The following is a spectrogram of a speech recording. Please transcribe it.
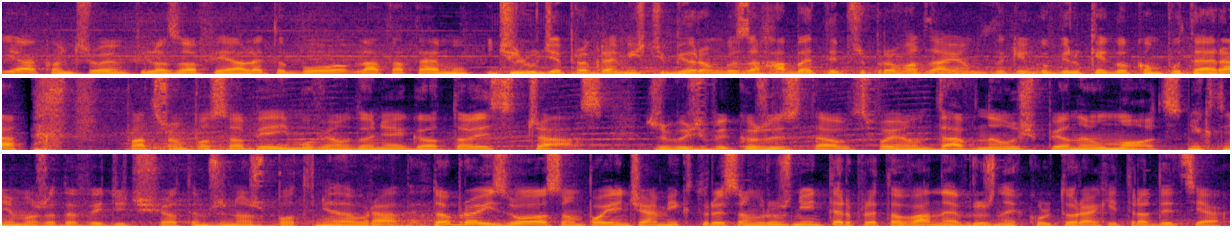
ja kończyłem filozofię, ale to było lata temu. I ci ludzie, programiści biorą go za habety, przyprowadzają do takiego wielkiego komputera, patrzą po sobie i mówią do niego, to jest czas, żebyś wykorzystał swoją dawno uśpioną moc. Nikt nie może dowiedzieć się o tym, że nasz bot nie dał rady. Dobro i zło są pojęciami, które są różnie interpretowane w różnych kulturach i tradycjach.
